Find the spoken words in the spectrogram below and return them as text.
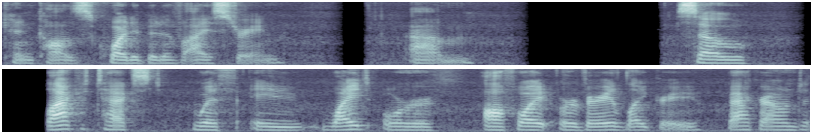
can cause quite a bit of eye strain. Um, so, black text with a white or off-white or very light gray background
